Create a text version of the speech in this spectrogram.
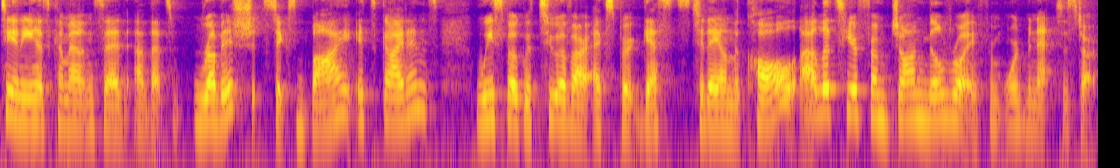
TNE has come out and said uh, that's rubbish. It sticks by its guidance. We spoke with two of our expert guests today on the call. Uh, let's hear from John Milroy from Ord Minnett to start.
